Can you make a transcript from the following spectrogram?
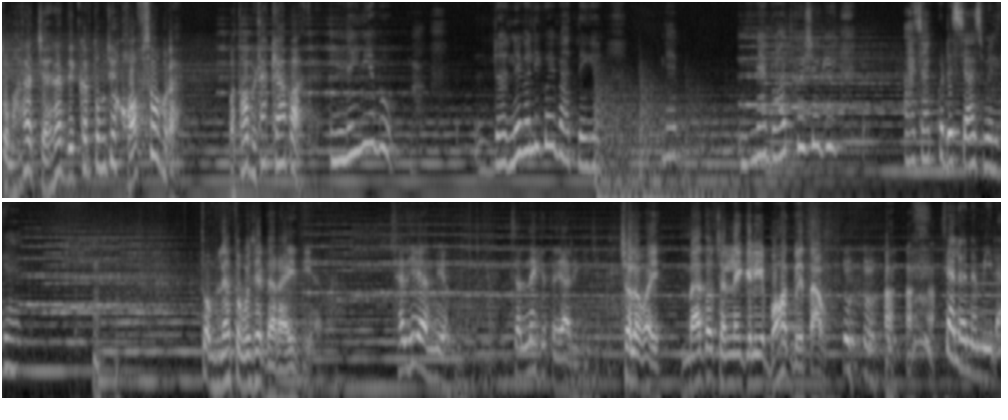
तुम्हारा चेहरा देखकर तो मुझे खौफ सा हो रहा है। बताओ बेटा क्या बात है? नहीं नहीं अबू डरने वाली कोई बात नहीं है। मैं मैं बहुत खुश हूँ कि आज आपको डिस्चार्ज मिल गया है। तुमने तो मुझे डरा ही दिया था। चलिए अन्नी अबू चलने की तैयारी कीजिए। चलो भाई मैं तो चलने के लिए बहुत बेताब हूँ। चलो नमीरा।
